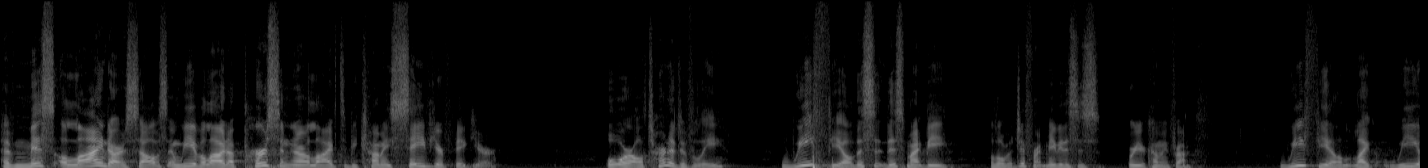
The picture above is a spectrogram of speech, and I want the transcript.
have misaligned ourselves and we have allowed a person in our life to become a savior figure. Or alternatively, we feel this, this might be a little bit different. Maybe this is where you're coming from. We feel like we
